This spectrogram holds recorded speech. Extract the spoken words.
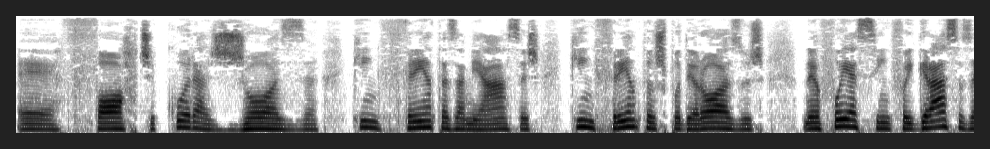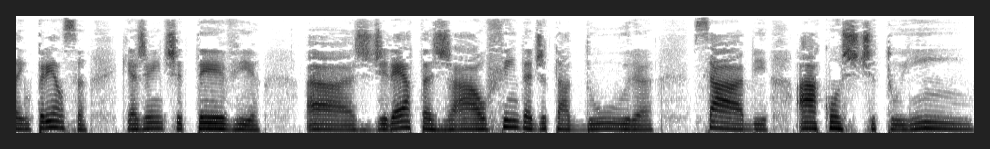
é, forte, corajosa, que enfrenta as ameaças, que enfrenta os poderosos, né? Foi assim, foi graças à imprensa que a gente teve as diretas já, o fim da ditadura, sabe, a constituinte,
